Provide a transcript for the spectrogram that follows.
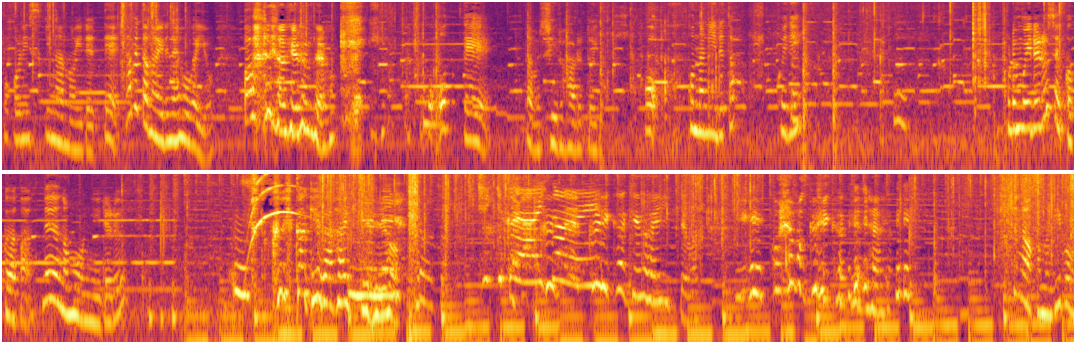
ここに好きなの入れて食べたの入れない方がいいよ。パパにあげるんだよ。ここ折って多分シール貼るといい。おこんなに入れた？これでいい？これも入れる？せっかくだから。ねねの方に入れる？食いかけが入ってるよ。キキくらい食いかけがいいってばこれも食いかけじゃんキキのこのリボンが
